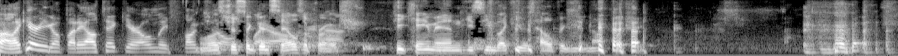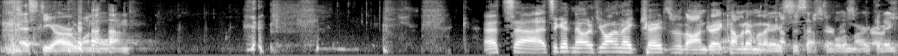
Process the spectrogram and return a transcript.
Well, like here you go, buddy. I'll take your only functional. Well, it's just a good sales off of approach. He came in. He seemed like he was helping me, not pushing. SDR 101. That's uh, it's a good note. If you want to make trades with Andre, Yeah, coming in I'm with a very susceptible to marketing.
